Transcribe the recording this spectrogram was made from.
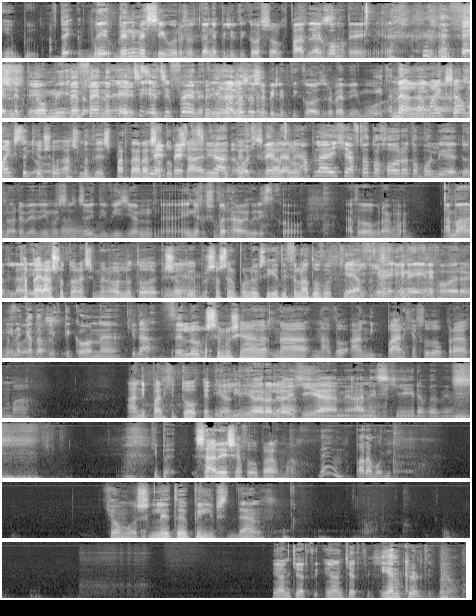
Τι- Δε- δε- δεν είμαι σίγουρος ότι ήταν επιληπτικό σοκ πάντα. Εγώ- Ότι- Δεν φαίνεται. Νομι- δεν νο- φαίνεται έτσι. έτσι. φαίνεται. Περίμενε. Ήταν όντως επιληπτικός, ρε παιδί μου. Ναι, Ε, αλλά άμα ε, έχεις- άμα έχεις τέτοιο- τέτοιο σοκ, ας πούμε, δεν σπαρταράς Ναι, το πέφτεις ψάρι, ότι κάτω. πέφτεις Όχι, δεν κάτω. είναι. Απλά είχε αυτό το χώρο τον πολύ έντονο, ρε παιδί μου. Στο Joy Division ε, είναι super χαρακτηριστικό αυτό το πράγμα. Άμα δηλαδή. Θα περάσω τώρα σήμερα όλο το επεισόδιο Ναι. μπροστά στον υπολογιστή γιατί θέλω να το δω και αυτό. Είναι, είναι, είναι φοβερό. Είναι, Είναι φοβερό. καταπληκτικό, ναι. Κοίτα, θέλω στην ουσία να, να δω αν υπάρχει αυτό το πράγμα. Αν υπάρχει το Η- επιλήπτη. Η ορολογία, αν- αν ισχύει, ρε παιδί μου. Και πε- Σ' αρέσει αυτό το πράγμα; Ναι, πάρα πολύ. Κι όμως λέει το επίληψη dance. Ian Curti- Ian Curtis. Ian Curtis, μπράβο.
